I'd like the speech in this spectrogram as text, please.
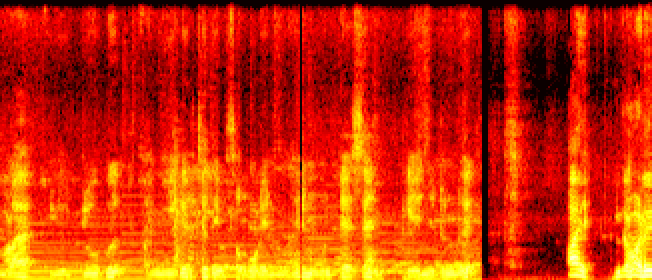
നമ്മളെ യൂട്യൂബ് അംഗീകരിച്ച ദിവസം കൂടിയാണ് മോണിറ്റേഷൻ കഴിഞ്ഞിട്ടുണ്ട്. ആയ് എന്താ പാട്?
